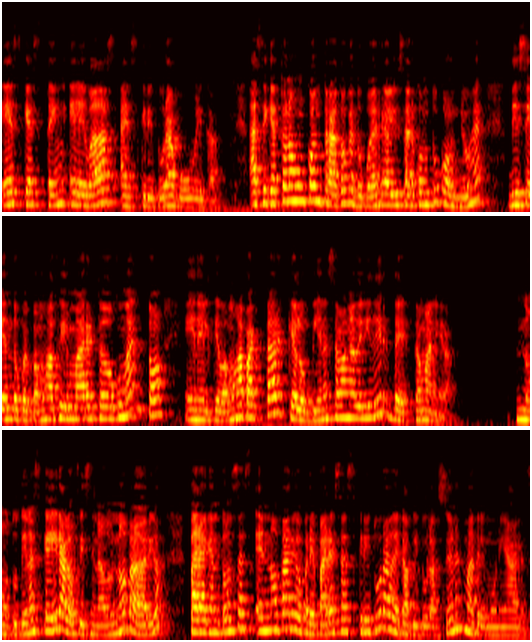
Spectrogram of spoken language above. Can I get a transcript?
es que estén elevadas a escritura pública. Así que esto no es un contrato que tú puedes realizar con tu cónyuge diciendo, pues vamos a firmar este documento en el que vamos a pactar que los bienes se van a dividir de esta manera. No, tú tienes que ir a la oficina de un notario para que entonces el notario prepare esa escritura de capitulaciones matrimoniales.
